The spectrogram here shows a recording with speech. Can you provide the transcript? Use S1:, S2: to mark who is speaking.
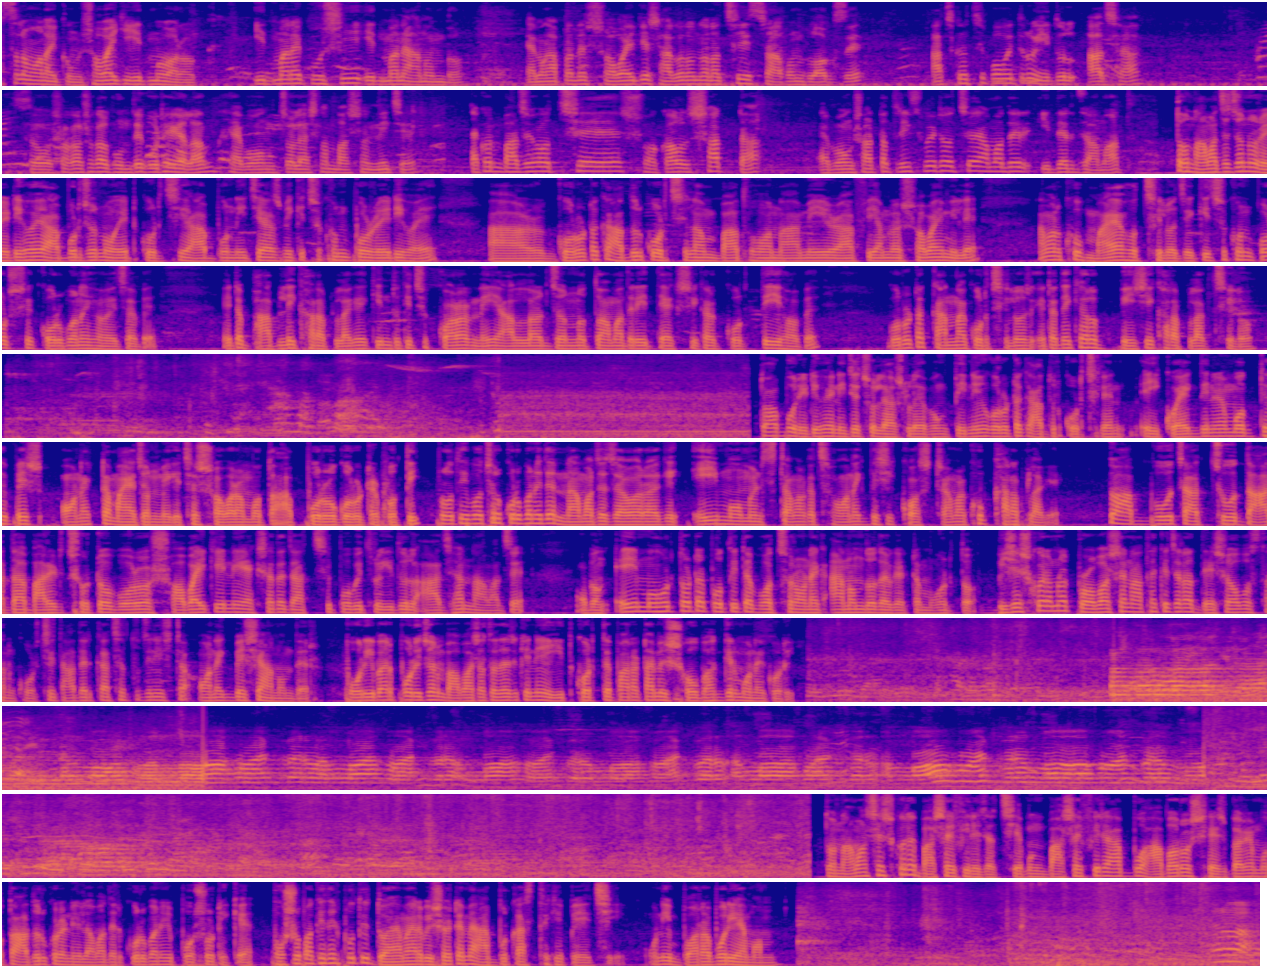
S1: আসসালামু আলাইকুম, সবাইকে ঈদ মোবারক। ঈদ মানে খুশি, ঈদ মানে আনন্দ। এবং আপনাদের সবাইকে স্বাগতম জানাচ্ছি শ্রাবণ ব্লগসে। আজকে হচ্ছে পবিত্র ঈদুল আজহা। সো সকাল সকাল ঘুম থেকে উঠে গেলাম এবং চলে আসলাম বাসার নিচে। এখন বাজে হচ্ছে সকাল সাতটা এবং সাতটা ত্রিশ মিনিট হচ্ছে আমাদের ঈদের জামাত।
S2: তো নামাজের জন্য রেডি হয়ে আব্বুর জন্য ওয়েট করছি। আব্বু নিচে আসবে কিছুক্ষণ পর রেডি হয়ে। আর গরুটাকে আদর করছিলাম বাঁধন আমি রাফি, আমরা সবাই মিলে। আমার খুব মায়া হচ্ছিল যে কিছুক্ষণ পর সে কোরবানি হয়ে যাবে। এটা ভাবলেই খারাপ লাগে, কিন্তু কিছু করার নেই। আল্লাহর জন্য তো আমাদের এই ত্যাগ স্বীকার করতেই হবে। গরুটা কান্না করছিল, এটা দেখে আরও বেশি খারাপ লাগছিল। তো আব্বু রেডি হয়ে নিচে চলে আসলো এবং তিনিও গরুটাকে আদর করছিলেন। এই কয়েকদিনের মধ্যে বেশ অনেকটা মায়া জন্মে গেছে সবার মতো আব্বুরও গরুটার প্রতি। প্রতি বছর কোরবানিদের নামাজে যাওয়ার আগে এই মোমেন্টসটা আমার কাছে অনেক বেশি কষ্টের, আমার খুব খারাপ লাগে।
S1: তো আব্বু, চাচু, দাদা, বাড়ির ছোট বড় সবাইকে নিয়ে একসাথে যাচ্ছি পবিত্র ঈদুল আজহার নামাজে। এবং এই মুহূর্তটা প্রতিটা বছর অনেক আনন্দদায়ক একটা মুহূর্ত। বিশেষ করে আমরা প্রবাসে না থেকে যারা দেশে অবস্থান করছি, তাদের কাছে তো জিনিসটা অনেক বেশি আনন্দের। পরিবার, পরিজন, বাবা, চাচাদেরকে নিয়ে ঈদ করতে পারাটা আমি সৌভাগ্যের মনে করি।
S3: আল্লাহ আকবর আল্লাহ আকবর আল্লাহ আকবর
S1: তো নামাজ শেষ করে বাসায় ফিরে যাচ্ছি এবং বাসায় ফিরে আব্বু আবারও শেষবারের মতো আদর করে নিল আমাদের কুরবানির পশুটিকে। পশু পাখিদের প্রতি দয়ামায়ের বিষয়টা আমি আব্বুর কাছ থেকে পেয়েছি। উনি বরাবরই এমন।
S4: হ্যাঁ।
